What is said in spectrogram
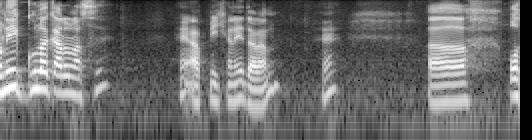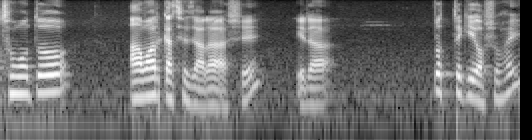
অনেকগুলা কারণ আছে। হ্যাঁ আপনি এখানেই দাঁড়ান। হ্যাঁ প্রথমত আমার কাছে যারা আসে, এরা প্রত্যেকেই অসহায়,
